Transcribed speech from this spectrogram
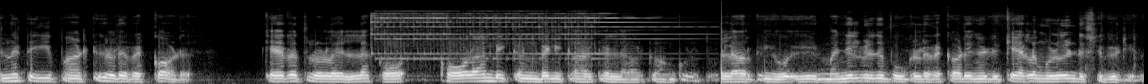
എന്നിട്ട് ഈ പാട്ടുകളുടെ റെക്കോർഡ് കേരളത്തിലുള്ള എല്ലാ കോ കോളാമ്പി കമ്പനിക്കാർക്ക് എല്ലാവർക്കും കൊടുത്തു. എല്ലാവർക്കും ഈ- മഞ്ഞിൽ വിരുന്ന പൂക്കളുടെ റെക്കോർഡിങ് കേരളം മുഴുവൻ ഡിസ്ട്രിബ്യൂട്ട് ചെയ്തു.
